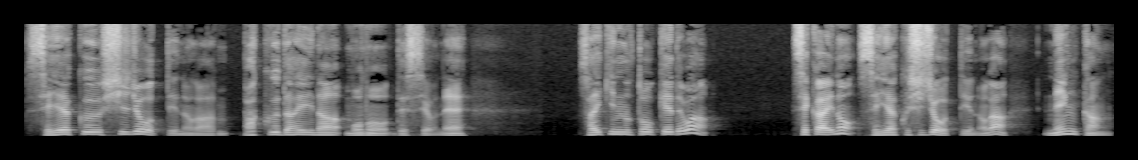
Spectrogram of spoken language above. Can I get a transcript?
製薬市場っていうのが莫大なものですよね。最近の統計では世界の製薬市場っていうのが年間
